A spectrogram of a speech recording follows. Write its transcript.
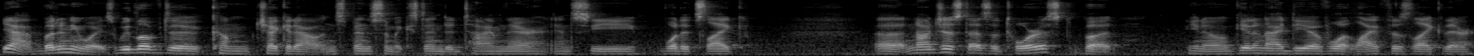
yeah, but anyways, we'd love to come check it out and spend some extended time there and see what it's like uh, not just as a tourist, but you know, get an idea of what life is like there.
